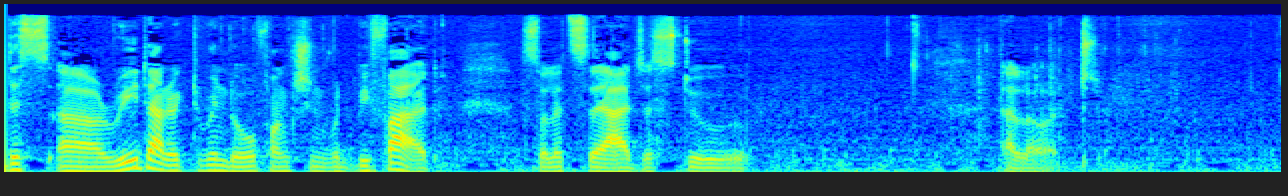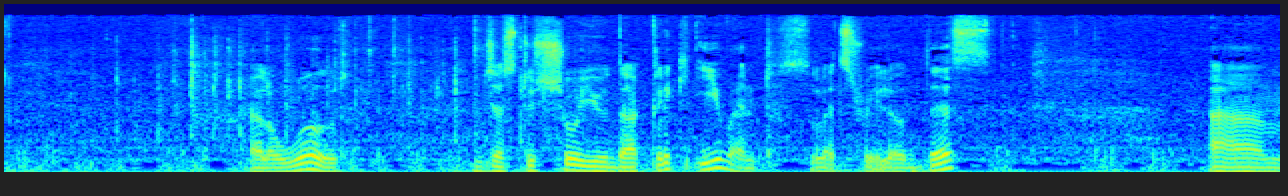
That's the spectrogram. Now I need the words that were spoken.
this uh, redirect window function would be fired. So let's say I just do alert. Hello world. Just to show you the click event. So let's reload this. Um,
